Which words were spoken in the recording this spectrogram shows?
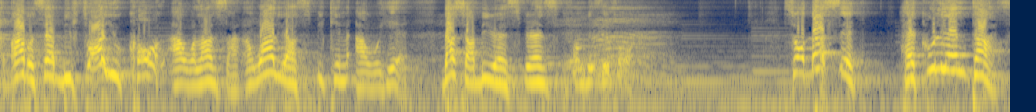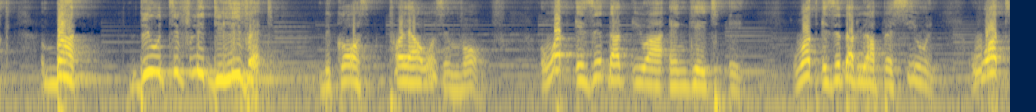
The Bible said, Before you call, I will answer. And while you are speaking, I will hear. That shall be your experience from this day forward. So that's it. Herculean task, but beautifully delivered because prayer was involved. What is it that you are engaged in? What is it that you are pursuing? What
